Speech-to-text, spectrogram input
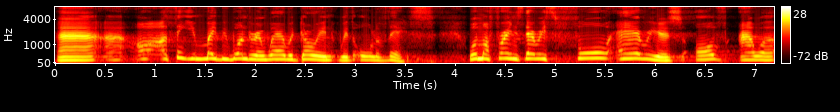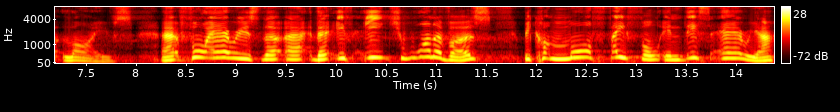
uh, I think you may be wondering where we're going with all of this. Well, my friends, there is four areas of our lives. Uh, four areas that, uh, that if each one of us become more faithful in this area,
